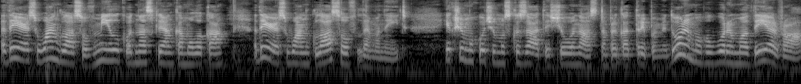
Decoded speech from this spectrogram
there's one glass of milk, одна склянка молока, there's one glass of lemonade. Якщо ми хочемо сказати, що у нас, наприклад, три помідори, ми говоримо there are.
